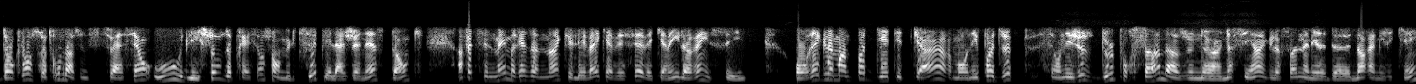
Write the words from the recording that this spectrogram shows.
Donc là, on se retrouve dans une situation où les sources de pression sont multiples et la jeunesse, donc, en fait, c'est le même raisonnement que l'évêque avait fait avec Camille Lorrain. C'est, on réglemente pas de gaieté de cœur, mais on n'est pas dupe. Si on est juste 2% dans un océan anglophone nord-américain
